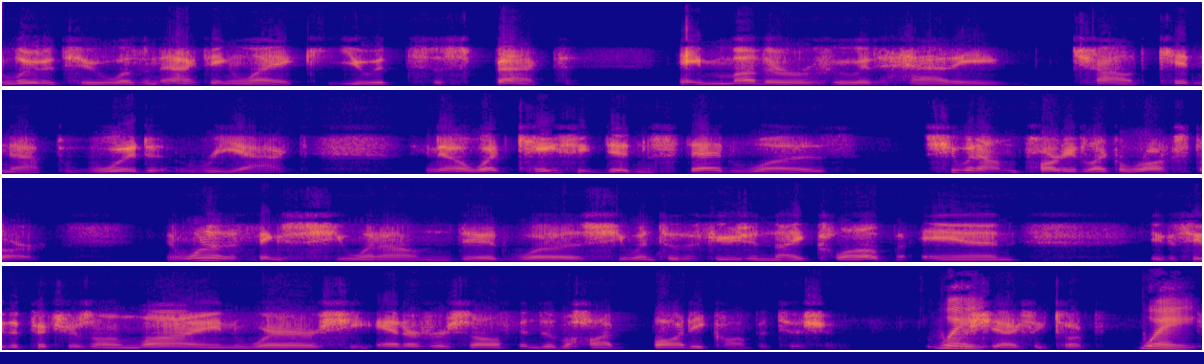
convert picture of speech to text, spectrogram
alluded to, wasn't acting like you would suspect a mother who had had a child kidnapped would react. You know, what Casey did instead was she went out and partied like a rock star. And one of the things she went out and did was she went to the Fusion nightclub and you can see the pictures online where she entered herself into the hot body competition. where Wait, she actually took wait,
